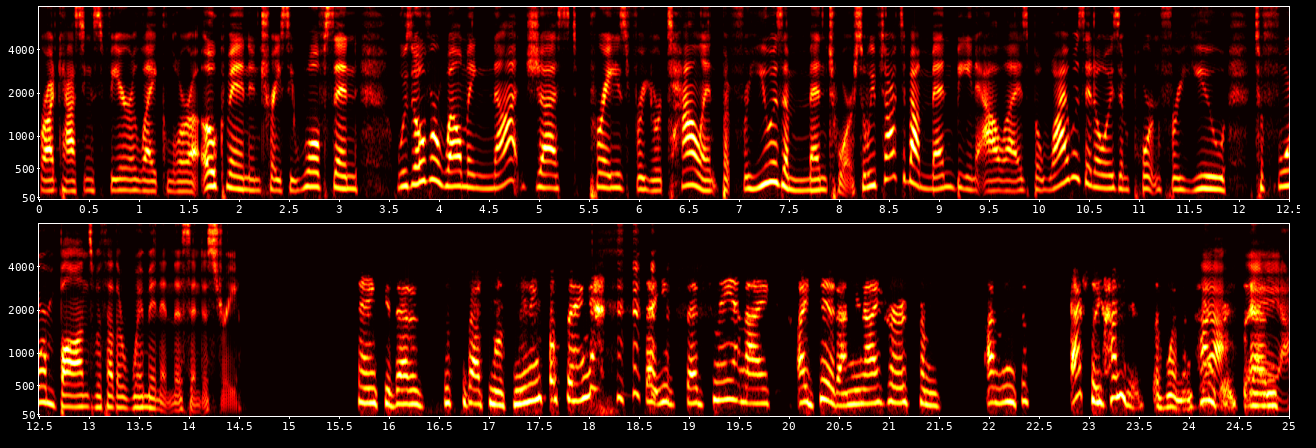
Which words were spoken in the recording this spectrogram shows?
broadcasting sphere, like Laura Okmin and Tracy Wolfson, was overwhelming, not just praise for your talent, but for you as a mentor. So we've talked about men being allies, but why was it always important for you to form bonds with other women in this industry? Thank you. That is just about the most meaningful thing that you've said to me. And I, I did. I mean, I heard from, I mean, just actually hundreds of women, hundreds, yeah, yeah, and yeah.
